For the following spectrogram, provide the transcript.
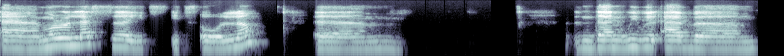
more or less, it's it's all. Um, then we will have um,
